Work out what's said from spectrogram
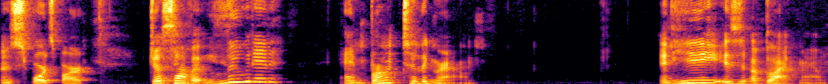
his sports bar, just have it looted and burnt to the ground. And he is a black man.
